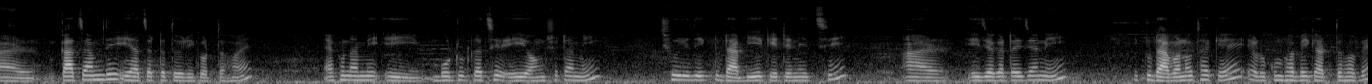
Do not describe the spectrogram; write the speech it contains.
আর কাঁচা আম দিয়ে এই আচারটা তৈরি করতে হয়। এখন আমি এই বটুর কাছের এই অংশটা আমি ছুরি দিয়ে একটু ডাবিয়ে কেটে নিচ্ছি। আর এই জায়গাটায় জানি একটু ডাবানো থাকে, এরকমভাবেই কাটতে হবে।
